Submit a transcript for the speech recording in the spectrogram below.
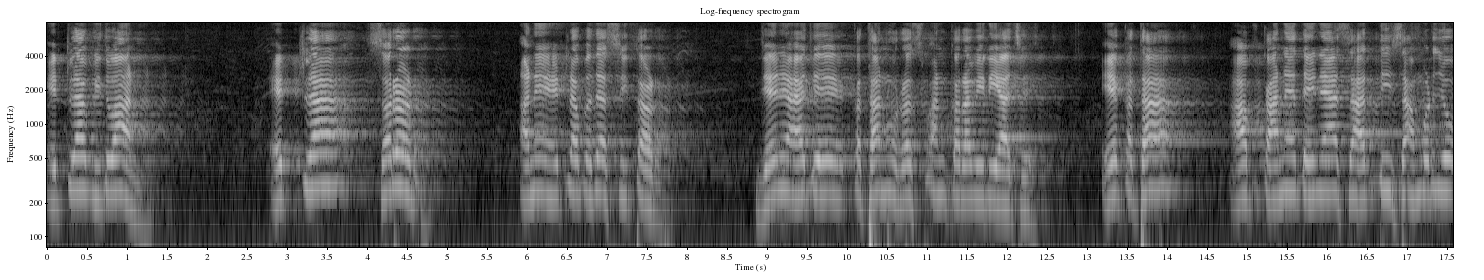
એટલા વિદ્વાન, એટલા સરળ અને એટલા બધા શીતળ, જેને આજે કથાનું રસપાન કરાવી રહ્યા છે. એ કથા આપ કાને દઈને આ સાતથી સાંભળજો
